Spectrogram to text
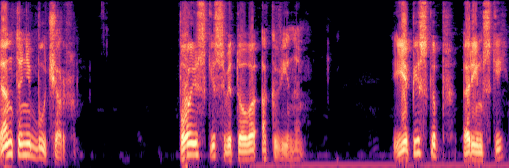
Энтони Бучер. Поиски святого Аквина. Епископ Римский,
